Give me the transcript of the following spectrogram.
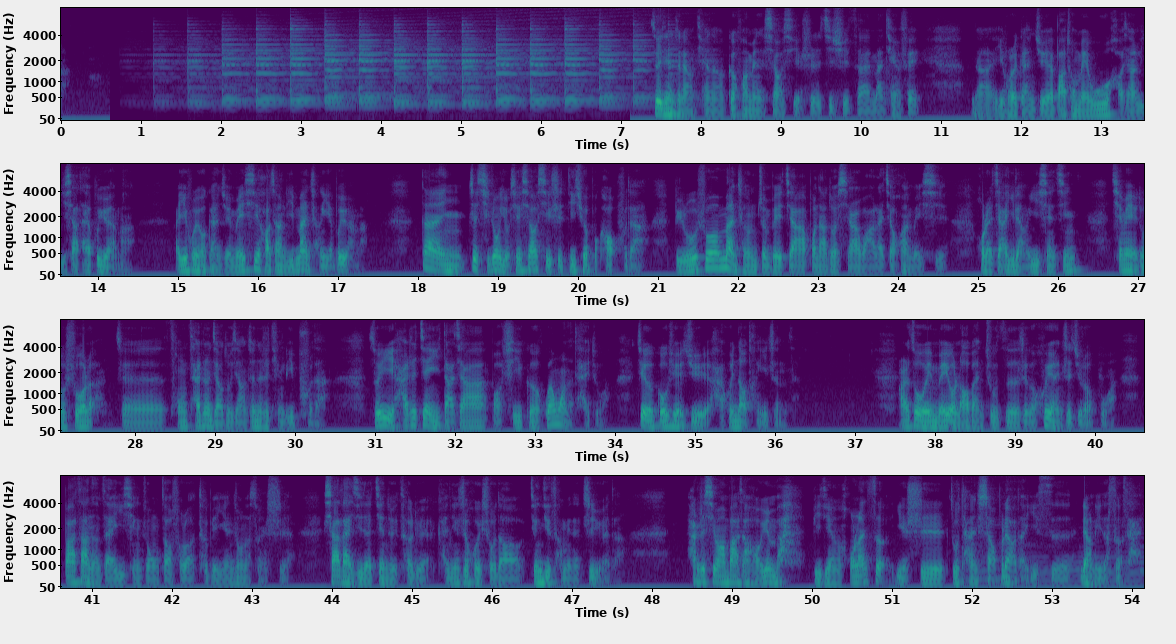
最近这两天呢，各方面的消息也是继续在满天飞。那一会儿感觉巴托梅乌好像离下台不远了。啊，一会儿又感觉梅西好像离曼城也不远了，但这其中有些消息是的确不靠谱的，比如说曼城准备加伯纳多席尔瓦来交换梅西，或者加一两亿现金，前面也都说了，这从财政角度讲真的是挺离谱的，所以还是建议大家保持一个观望的态度，这个狗血剧还会闹腾一阵子。而作为没有老板注资这个会员制俱乐部，巴萨呢在疫情中遭受了特别严重的损失。下赛季的建队策略肯定是会受到经济层面的制约的，还是希望巴萨好运吧。毕竟红蓝色也是足坛少不了的一丝亮丽的色彩。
